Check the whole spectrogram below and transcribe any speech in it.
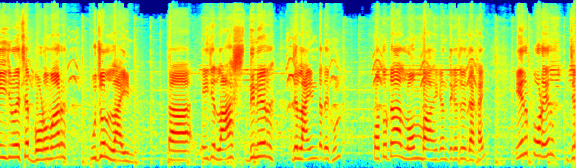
এই রয়েছে বড়মার পুজোর লাইন। তা এই যে লাস্ট দিনের যে লাইনটা দেখুন, কতটা লম্বা এখান থেকে যদি দেখাই এরপরের যে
